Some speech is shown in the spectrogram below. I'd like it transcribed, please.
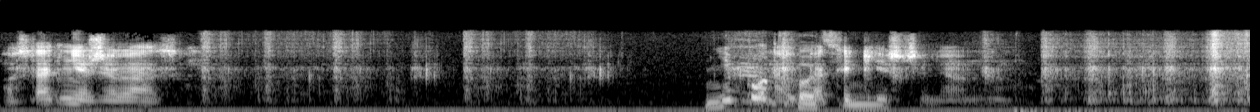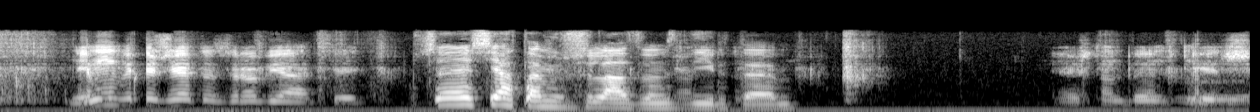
Ostatnie żelazo. Nie podchodź patyk mi. jeszcze miałem. No. Nie mówię, że ja to zrobię, a ty... Przecież ja tam już lazłem z Dirtem. Ja już tam byłem pierwszy.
